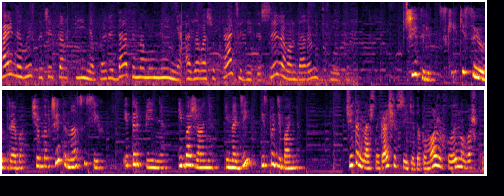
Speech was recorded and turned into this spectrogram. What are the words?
Хай не вистачить терпіння передати нам уміння, а за вашу працю діти широ вам дарують квіти. Вчителю, скільки сили треба, щоб навчити нас усіх, і терпіння, і бажання, і надій, і сподівання. Вчитель наш найкращий в світі допоможе в хвилину важку,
